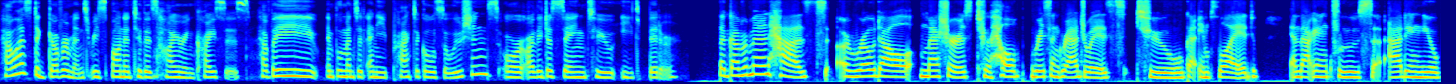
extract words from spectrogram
How has the government responded to this hiring crisis? Have they implemented any practical solutions, or are they just saying to eat bitter? The government has rolled out measures to help recent graduates to get employed and that includes adding new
